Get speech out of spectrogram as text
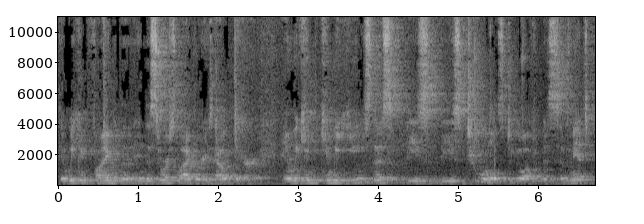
that we can find in the, in the source libraries out there? And we can, can we use this, these, these tools to go off and to submit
